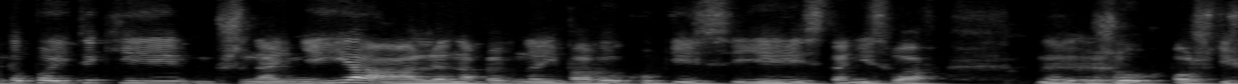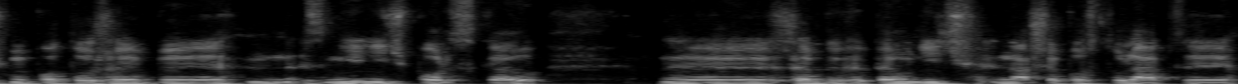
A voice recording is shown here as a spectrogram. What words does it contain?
do polityki przynajmniej ja, ale na pewno i Paweł Kukiz i Stanisław Żuk poszliśmy po to, żeby zmienić Polskę, żeby wypełnić nasze postulaty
